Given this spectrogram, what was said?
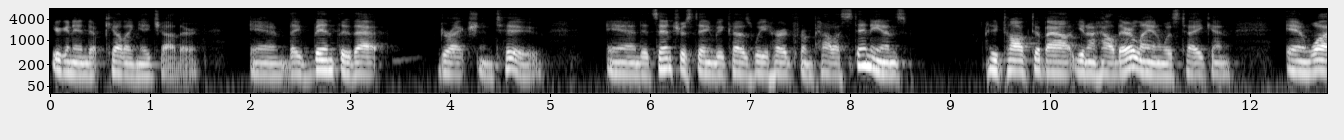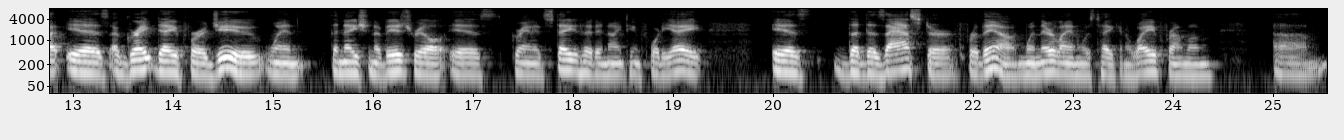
you're going to end up killing each other. And they've been through that direction too. And it's interesting because we heard from Palestinians who talked about, you know, how their land was taken and what is a great day for a Jew when the nation of Israel is granted statehood in 1948 is the disaster for them when their land was taken away from them. Um,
